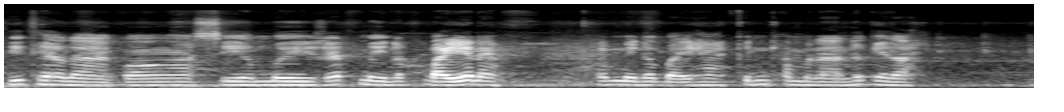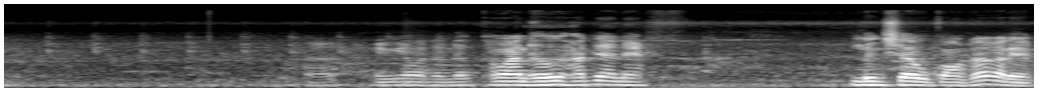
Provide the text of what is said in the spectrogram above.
tiếp theo là con Xiaomi Redmi Note 7 anh em. Redmi Note 7 ha kính camera nước đây đây không ảnh hưởng hết nha anh em. Lưng sau còn rất là đẹp.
